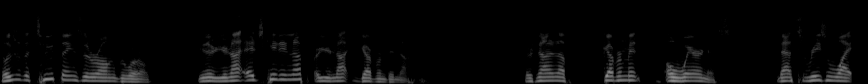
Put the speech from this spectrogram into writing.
Those are the two things that are wrong with the world. Either you're not educated enough or you're not governed enough. There's not enough government awareness. That's the reason why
